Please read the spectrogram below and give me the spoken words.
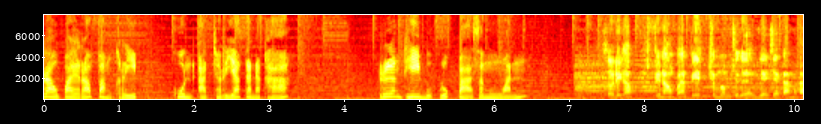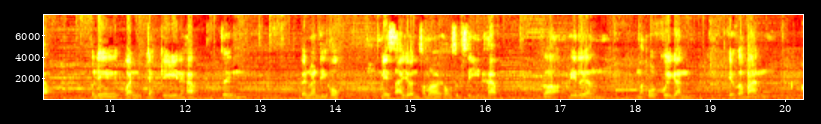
เราไปรับฟังคลิป คุณอัจฉริยะกันนะคะ เรื่องที่บุกลุกป่าสงวน สวัสดีครับ พี่น้องแฟนเพจชมรมช่วยเหลือเหยื่ออาชญากรรมนะครับ วันนี้วันจักรีนะครับ ซึ่งเป็นวันที่ 6 เมษายน 2564 นะครับ ก็มีเรื่อง มาพูดคุยกันเกี่ยวกับบ้านก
